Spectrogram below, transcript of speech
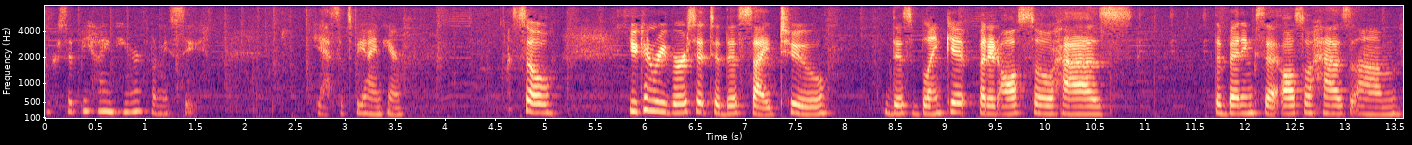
Or is it behind here? Let me see. Yes, it's behind here. So you can reverse it to this side too, this blanket, but it also has the bedding set also has um,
